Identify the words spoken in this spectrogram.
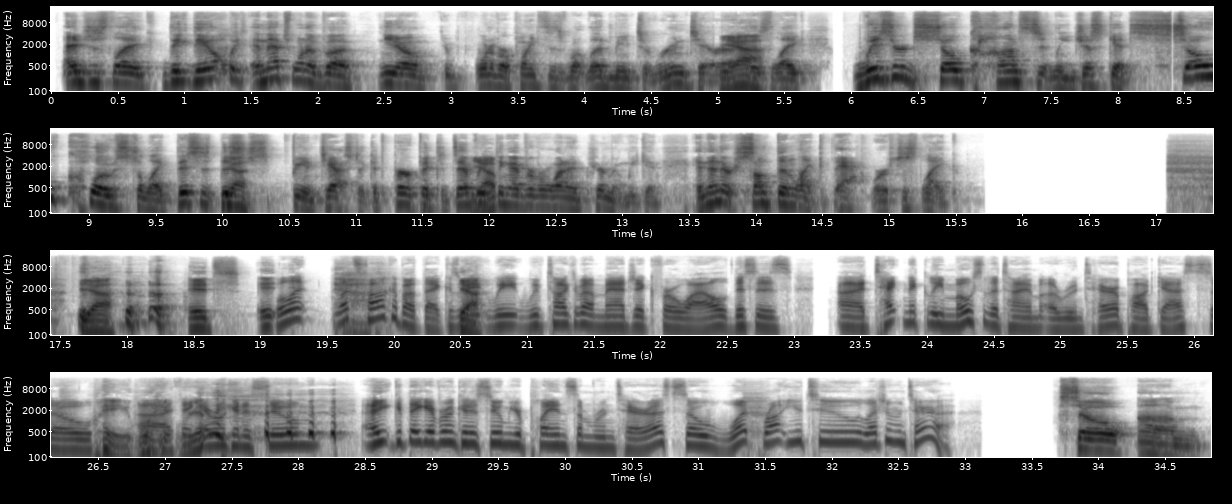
And just like they, they always and that's one of uh you know one of our points is what led me to Runeterra Yeah. is like Wizards so constantly just get so close to like this is this Yeah. is fantastic. It's perfect. It's everything I've ever wanted in a tournament weekend. And then there's something like that where it's just like yeah. It's it Well, let, let's talk about that because Yeah. we, we we've talked about Magic for a while. This is uh, technically most of the time a Runeterra podcast, so wait, uh, I think really? everyone can assume. I think everyone can assume you're playing some Runeterra. So, what brought you to Legend of Runeterra? So, um,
